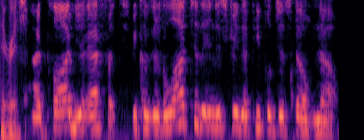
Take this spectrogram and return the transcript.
there is. I applaud your efforts because there's a lot to the industry that people just don't know.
